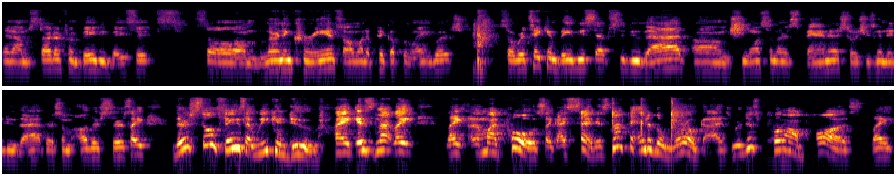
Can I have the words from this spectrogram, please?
and I'm starting from baby basics. So I'm learning Korean, so I want to pick up the language. So we're taking baby steps to do that. Um, she wants to learn Spanish, so she's gonna do that. There's some other there's like there's still things that we can do. Like it's not like like my post, like I said, it's not the end of the world, guys. We're just put on pause. Like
